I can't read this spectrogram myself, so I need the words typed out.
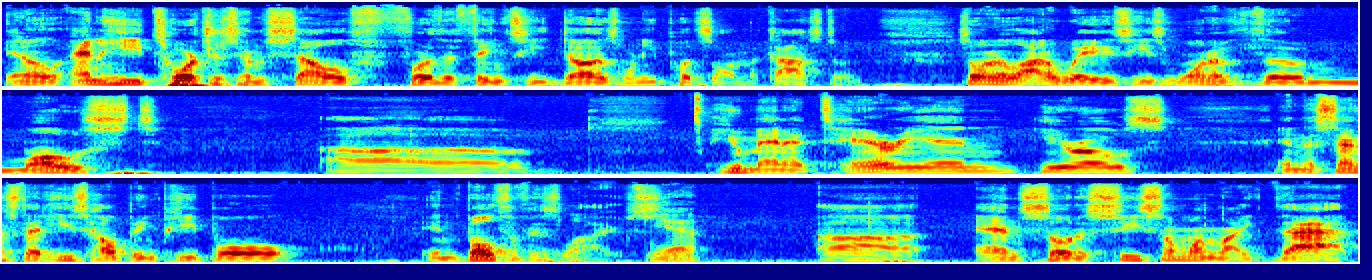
you know, and he tortures himself for the things he does when he puts on the costume. So in a lot of ways, he's one of the most uh, humanitarian heroes in the sense that he's helping people in both of his lives. Yeah. Uh, and so to see someone like that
